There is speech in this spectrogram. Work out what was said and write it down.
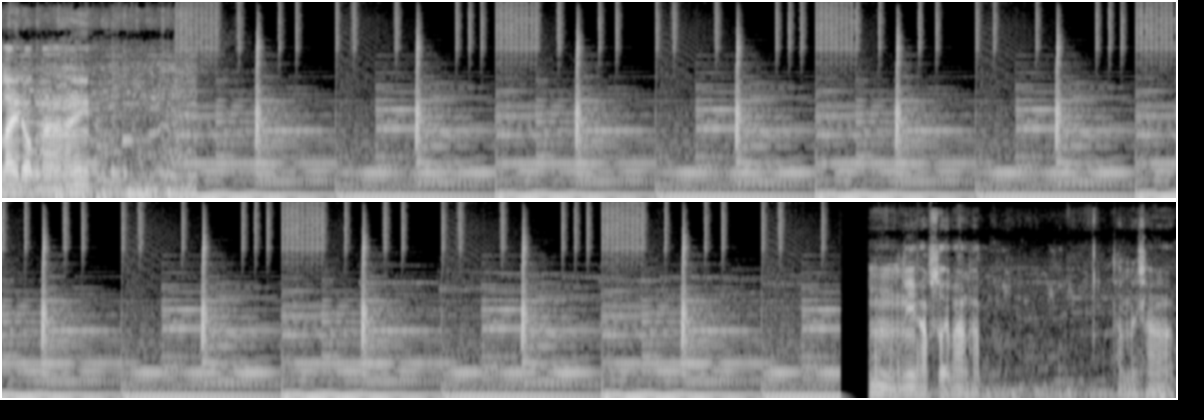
ไล่ดอกไม้อืมนี่ครับสวยมากครับ ธรรมชาติ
